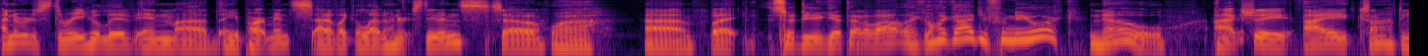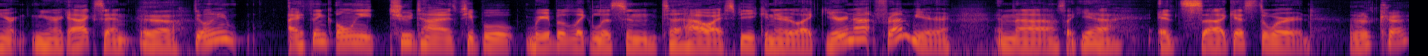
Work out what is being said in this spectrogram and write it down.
I know there's three who live in uh, the apartments out of like 1,100 students. So, Wow. uh, but So do you get that a lot? Like, oh my God, you're from New York. no, I actually I because I don't have the New York, New York accent. Yeah. The only I think only two times people were able to like listen to how I speak, and they're like, "You're not from here," and uh, I was like, "Yeah, it's uh, guess the word." Okay.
